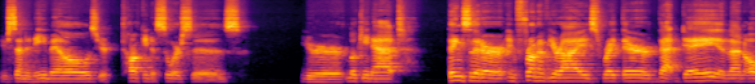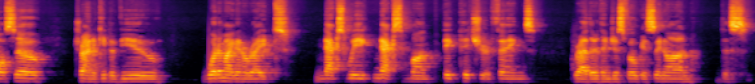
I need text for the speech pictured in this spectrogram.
you're sending emails, you're talking to sources, you're looking at things that are in front of your eyes right there that day and then also trying to keep a view what am i going to write next week next month big picture things rather than just focusing on this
